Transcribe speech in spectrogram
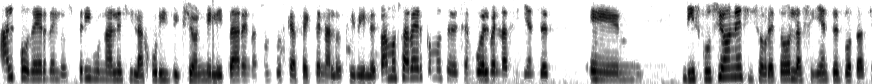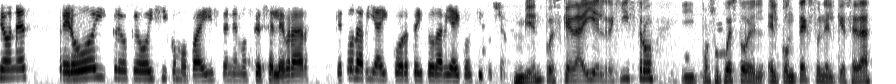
al poder de los tribunales y la jurisdicción militar en asuntos que afecten a los civiles. Vamos a ver cómo se desenvuelven las siguientes eh, discusiones y sobre todo las siguientes votaciones, pero hoy creo que hoy sí como país tenemos que celebrar que todavía hay corte y todavía hay constitución. Bien, pues queda ahí el registro y por supuesto el contexto en el que se da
